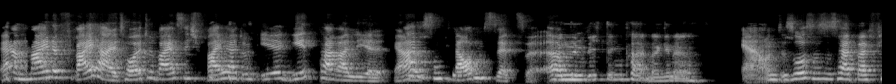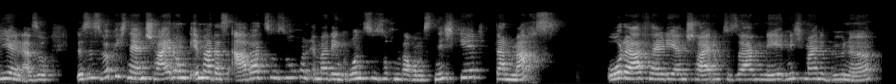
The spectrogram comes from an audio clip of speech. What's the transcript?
Ja, meine Freiheit. Heute weiß ich, Freiheit und Ehe geht parallel. Ja, das sind Glaubenssätze. Mit dem ähm, richtigen Partner, genau. Ja, und so ist es halt bei vielen. Also das ist wirklich eine Entscheidung, immer das Aber zu suchen, immer den Grund zu suchen, warum es nicht geht, dann mach's. Oder fällt die Entscheidung zu sagen, nee, nicht meine Bühne,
